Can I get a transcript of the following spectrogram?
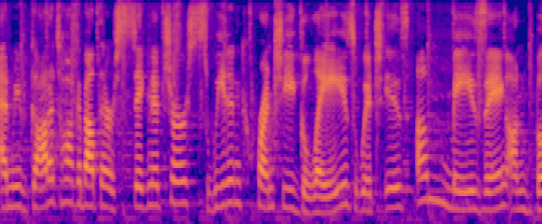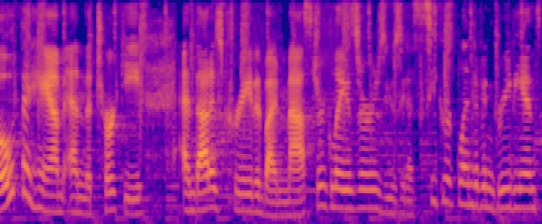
And we've got to talk about their signature sweet and crunchy glaze, which is amazing on both the ham and the turkey. And that is created by master glazers using a secret blend of ingredients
